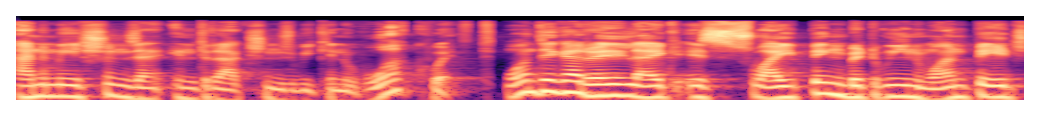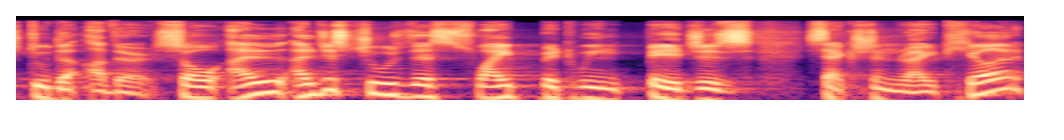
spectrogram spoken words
animations and interactions we can work with. One thing I really like is swiping between one page to the other. So I'll, I'll just choose this swipe between pages section right here.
